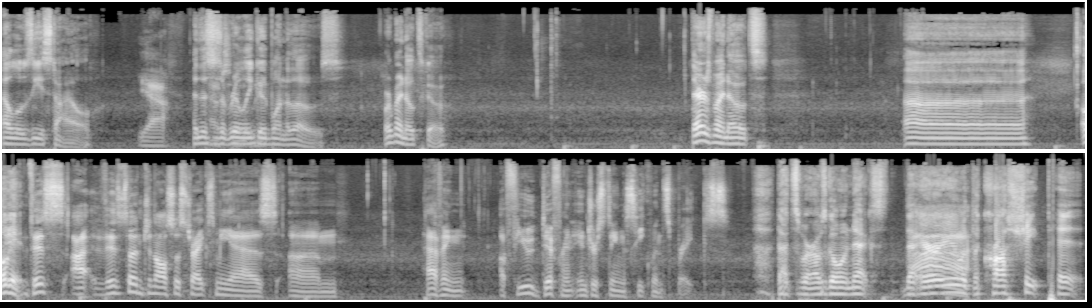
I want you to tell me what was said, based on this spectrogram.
LOZ style. Yeah. And this is a really good one of those. Where'd my notes go? There's my notes. Uh, Okay, This uh, this dungeon also strikes me as um, having a few different interesting sequence breaks. that's where I was going next. The area Ah. with the cross-shaped pit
